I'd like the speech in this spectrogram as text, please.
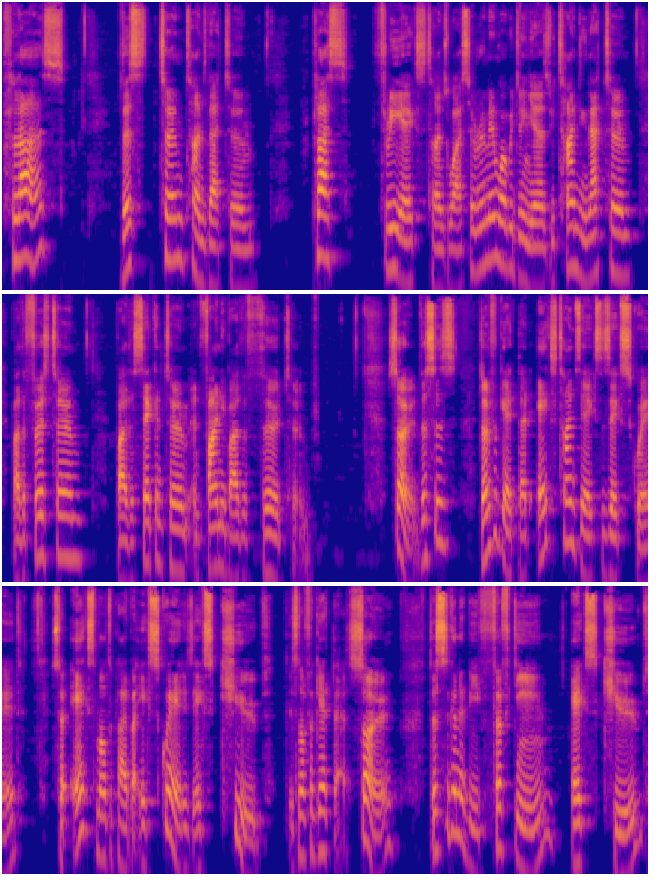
Plus this term times that term plus 3x times y. So remember what we're doing here is we're timing that term by the first term, by the second term, and finally by the third term. So this is, don't forget that x times x is x squared, so x multiplied by x squared is x cubed. Let's not forget that. So this is going to be 15x cubed.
